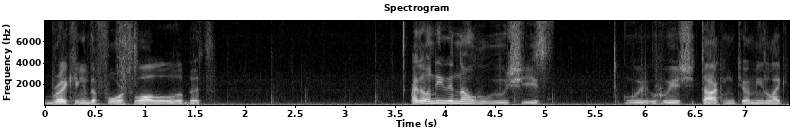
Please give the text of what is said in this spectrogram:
breaking the fourth wall a little bit. I don't even know who she's Who who is she talking to? I mean, like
